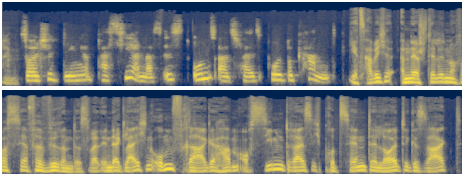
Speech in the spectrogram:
Mhm. Solche Dinge passieren. Das ist uns als Felspol bekannt. Jetzt habe ich an der Stelle noch was sehr Verwirrendes, weil in der gleichen Umfrage haben auch 37 Prozent der Leute gesagt,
